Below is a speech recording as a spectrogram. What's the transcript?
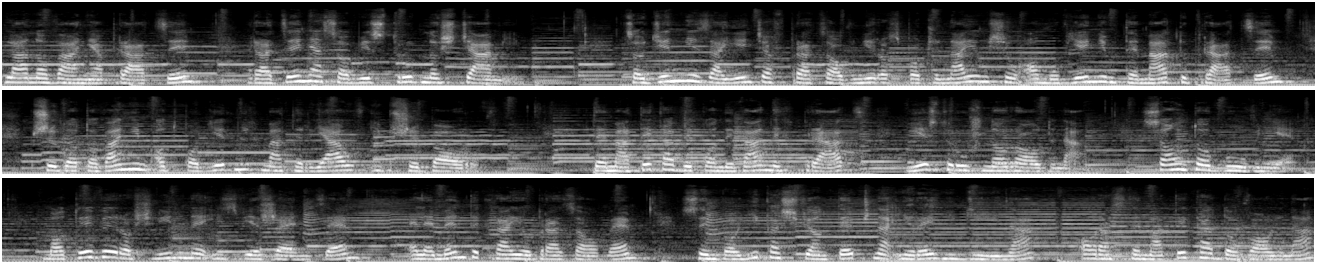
planowania pracy, radzenia sobie z trudnościami. Codziennie zajęcia w pracowni rozpoczynają się omówieniem tematu pracy, przygotowaniem odpowiednich materiałów i przyborów. Tematyka wykonywanych prac jest różnorodna. Są to głównie motywy roślinne i zwierzęce, elementy krajobrazowe, symbolika świąteczna i religijna oraz tematyka dowolna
